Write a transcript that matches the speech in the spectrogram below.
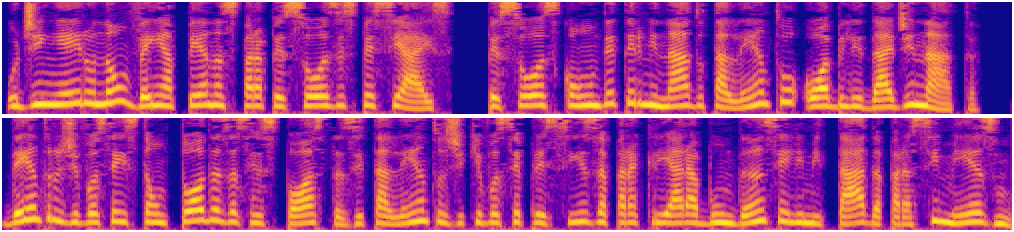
O dinheiro não vem apenas para pessoas especiais, pessoas com um determinado talento ou habilidade inata. Dentro de você estão todas as respostas e talentos de que você precisa para criar abundância ilimitada para si mesmo,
